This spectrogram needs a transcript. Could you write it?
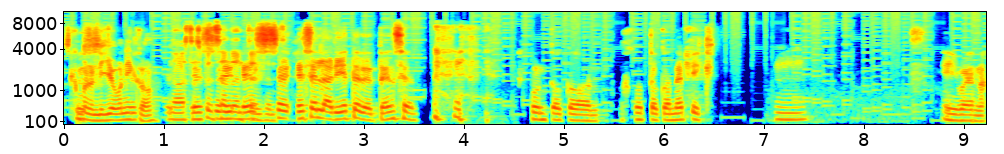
Es como el anillo único. No, estás pensando en Tencent. Es, el ariete de Tencent. junto con junto con Epic. Mm. Y bueno,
